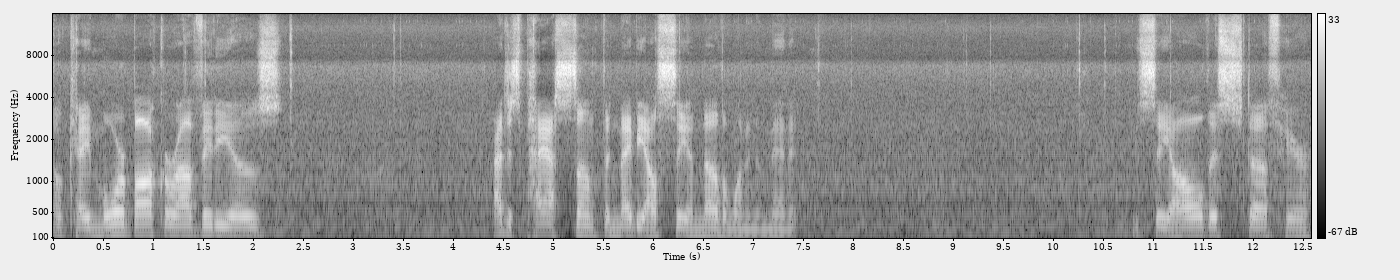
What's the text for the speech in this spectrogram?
Okay, more Baccarat videos. I just passed something. Maybe I'll see another one in a minute. You see all this stuff here.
